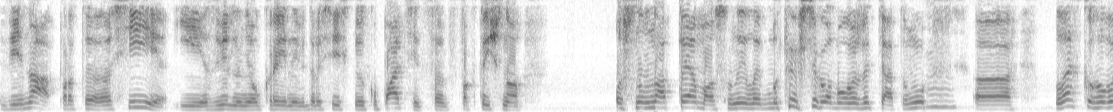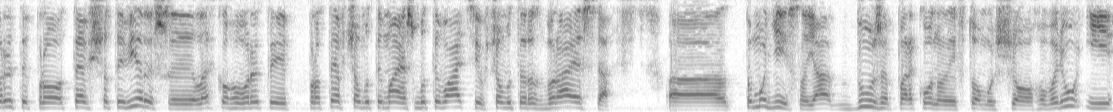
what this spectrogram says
війна проти Росії і звільнення України від російської окупації це фактично основна тема, основний лейтмотив всього мого життя. Тому е, легко говорити про те, в що ти віриш, і легко говорити про те, в чому ти маєш мотивацію, в чому ти розбираєшся. Е, тому дійсно я дуже переконаний в тому, що говорю, і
